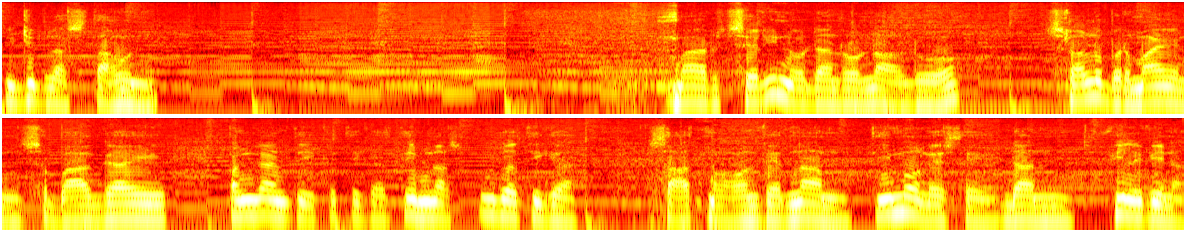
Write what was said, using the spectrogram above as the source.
17 tahun. Marcelino dan Ronaldo selalu bermain sebagai pengganti ketika timnas U23 saat melawan Vietnam, Timor Leste, dan Filipina.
